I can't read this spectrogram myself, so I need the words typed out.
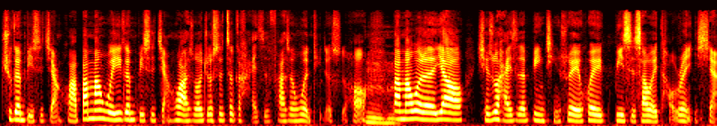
去跟彼此讲话。爸妈唯一跟彼此讲话的时候，就是这个孩子发生问题的时候。嗯。爸妈为了要协助孩子的病情，所以会彼此稍微讨论一下。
